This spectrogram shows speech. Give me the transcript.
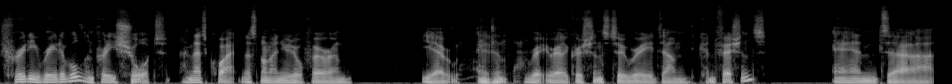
pretty readable and pretty short, and that's quite that's not unusual for um, yeah, and re- early Christians to read um, Confessions. And uh,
